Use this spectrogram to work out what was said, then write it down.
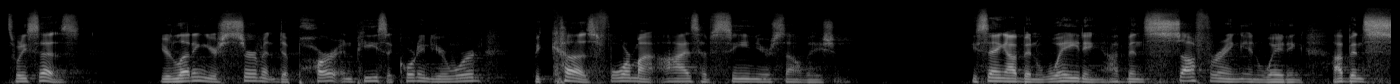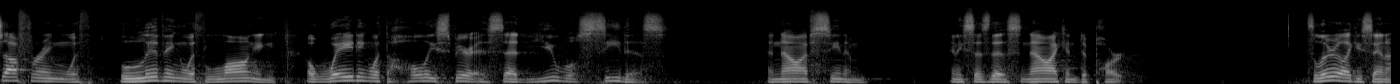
That's what he says. You're letting your servant depart in peace according to your word because for my eyes have seen your salvation. He's saying, I've been waiting. I've been suffering in waiting. I've been suffering with living with longing, awaiting what the Holy Spirit has said. You will see this. And now I've seen him. And he says this now I can depart. It's literally like he's saying,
